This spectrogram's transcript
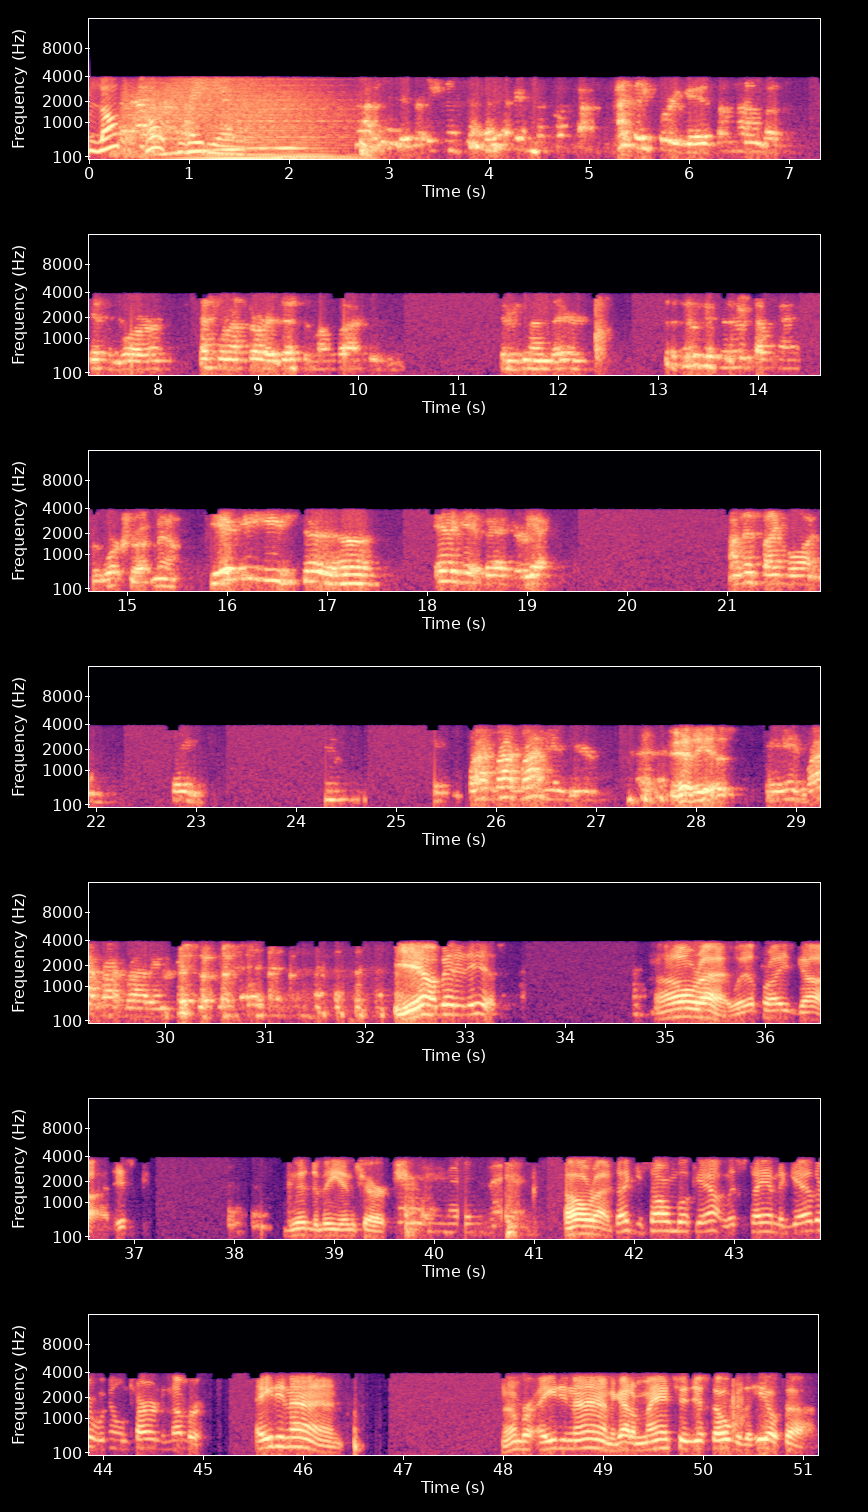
Blog Talk Radio. I think pretty good. Sometimes I get some blur. That's when I started adjusting my glasses. There's none there. okay. It works right now. Yeah, it used to, uh, it'll get better. Yeah. I'm just thankful and see. It's right, right, right in here. It is. It is right, right, right Yeah, I bet it is. All right. Well, praise God. It's good to be in church. All right. Take your songbook out. Let's stand together. We're going to turn to number 89. Number 89. I got a mansion just over the hilltop.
